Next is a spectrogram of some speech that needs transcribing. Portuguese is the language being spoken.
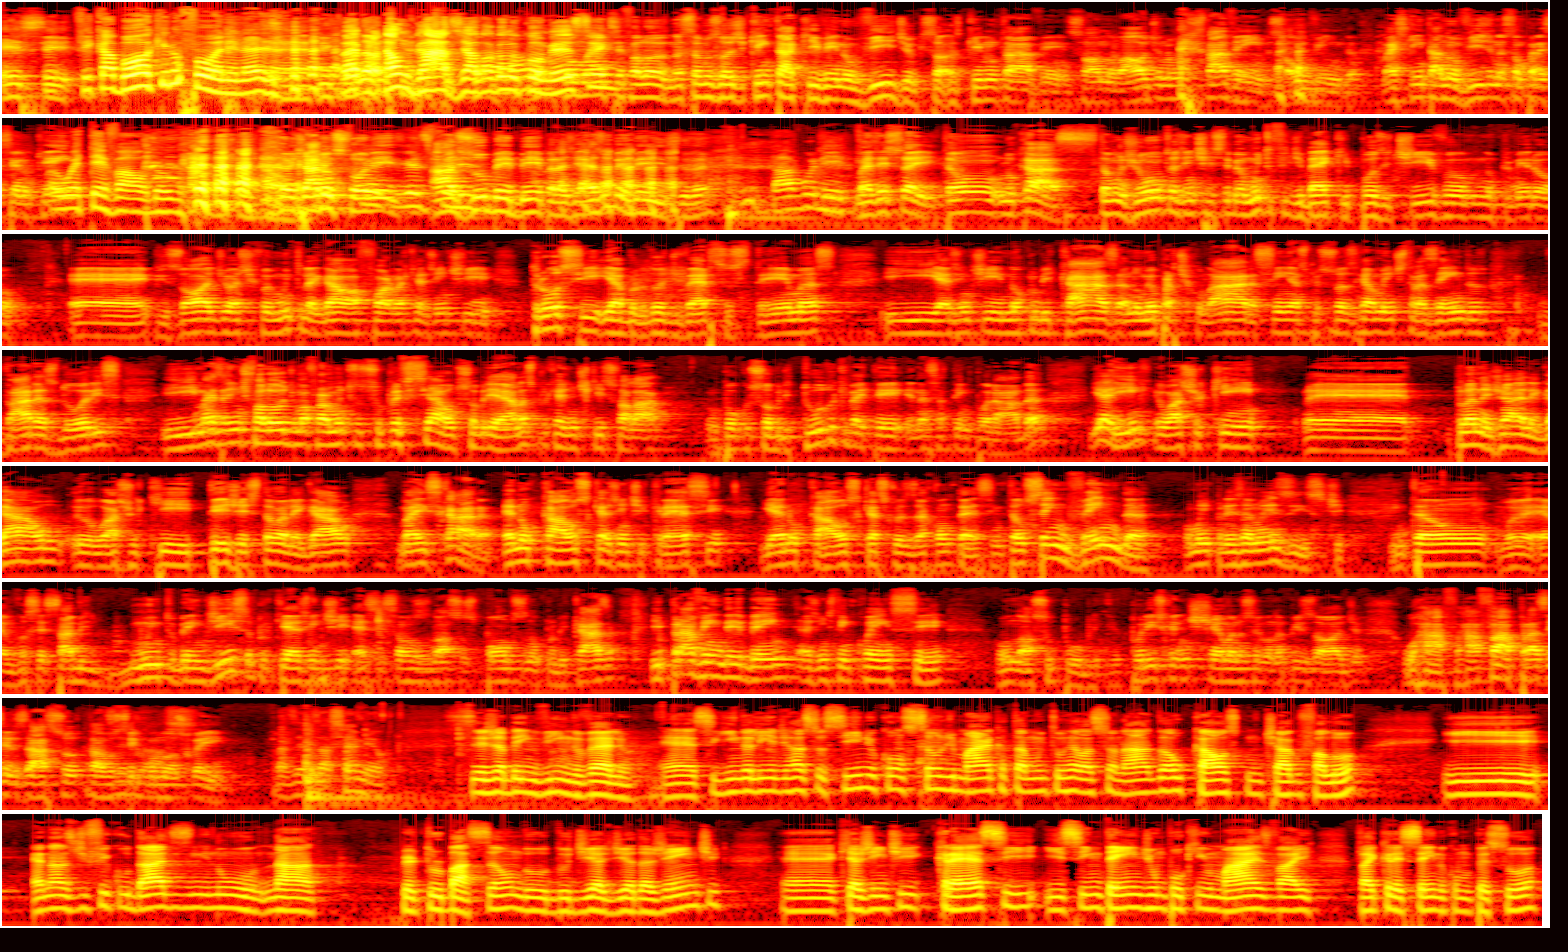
Esse. Fica bom aqui no fone, né? É, Vai pra dar um gás já logo no começo. Como é que você falou? Nós estamos hoje, quem tá aqui vendo o vídeo, que só, quem não tá vendo só no áudio não está vendo, só ouvindo. Mas quem tá no vídeo, nós estamos parecendo quem? O Etevaldo. Arranjaram os fones azul bebê pra gente. É azul bebê isso, né? Tá bonito. Mas é isso aí. Então, Lucas, estamos juntos. A gente recebeu muito feedback positivo no primeiro é, episódio. Acho que foi muito legal a forma que a gente trouxe e abordou diversos temas. E a gente, no Clube Casa, no meu particular, assim, as pessoas realmente trazendo várias dores. E, mas a gente falou de uma forma muito superficial sobre elas, porque a gente quis falar um pouco sobre tudo que vai ter nessa temporada. E aí, eu acho que é, planejar é legal, eu acho que ter gestão é legal, mas, cara, é no caos que a gente cresce e é no caos que as coisas acontecem. Então, sem venda, uma empresa não existe. Então, é, você sabe muito bem disso, porque a gente, esses são os nossos pontos no Clube Casa. E para vender bem, a gente tem que conhecer o nosso público. Por isso que a gente chama no segundo episódio o Rafa. Rafa, prazerzaço estar você conosco aí. Prazerzaço é meu. Seja bem-vindo, velho. É, seguindo a linha de raciocínio, construção de marca está muito relacionado ao caos, como o Thiago falou. E é nas dificuldades e no, na perturbação do, do dia a dia da gente é, que a gente cresce e se entende um pouquinho mais, vai, vai crescendo como pessoa.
